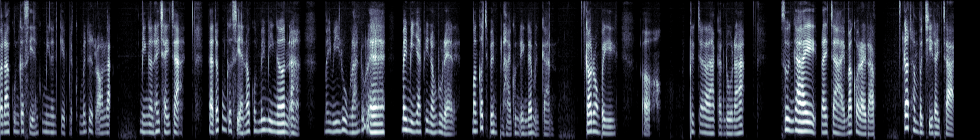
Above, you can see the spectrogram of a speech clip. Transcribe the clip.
เวลาคุณเกษียณคุณมีเงินเก็บเนี่ยคุณไม่เดือดร้อนละ มีเงินให้ใช้จ่าย แต่ถ้าคุณเกษียณแล้วคุณไม่มีเงินอะ ไม่มีลูกหลานดูแล ไม่มีญาติพี่น้องดูแลเนี่ยมันก็จะเป็นปัญหาคุณเองได้เหมือนกัน ก็ลองไปพิจารณากันดูนะ ส่วนใหญ่รายจ่ายมากกว่ารายรับ ก็ทำบัญชีรายจ่าย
